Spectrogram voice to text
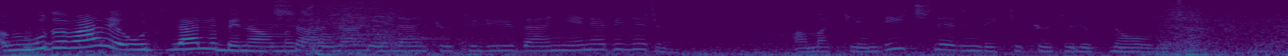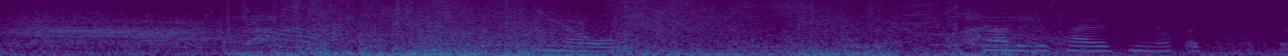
Abi bu da var ya ultilerle beni almaya Dışarıdan çalışıyor. gelen kötülüğü ben yenebilirim. Ama kendi içlerindeki kötülük ne olacak? No. Sadece cesaretim yok açıkçası.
